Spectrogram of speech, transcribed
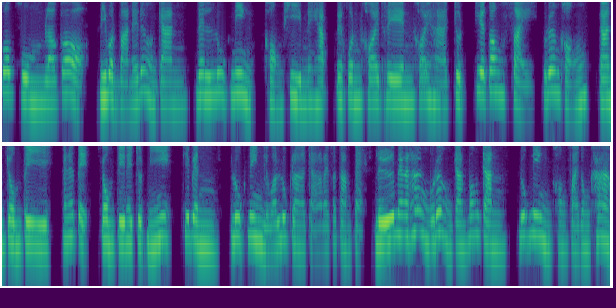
ควบคุมแล้วก็ มีบทบาทในเรื่องของการเล่นลูกนิ่งของทีมนะครับ เป็นคนคอยเทรน คอยหาจุดที่จะต้องใส่เรื่องของการโจมตีให้นักเตะโจมตีในจุดนี้ที่เป็นลูกนิ่ง หรือว่าลูกกลางอากาศอะไรก็ตามแต่ หรือแม้กระทั่งเรื่องของการป้องกันลูกนิ่งของฝ่ายตรงข้าม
